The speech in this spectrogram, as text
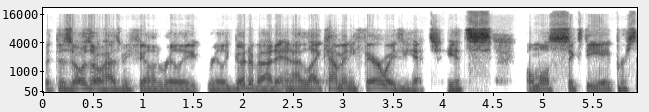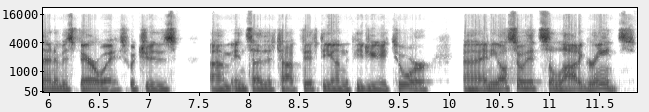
but the Zozo has me feeling really, really good about it. And I like how many fairways he hits. He hits almost sixty eight percent of his fairways, which is um, inside the top fifty on the PGA Tour. Uh, and he also hits a lot of greens,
